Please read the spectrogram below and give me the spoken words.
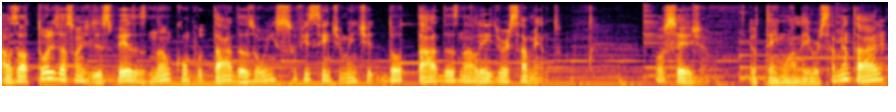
as autorizações de despesas não computadas ou insuficientemente dotadas na lei de orçamento. Ou seja, eu tenho uma lei orçamentária,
